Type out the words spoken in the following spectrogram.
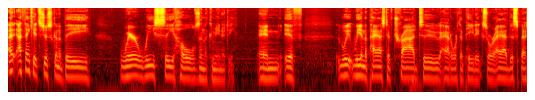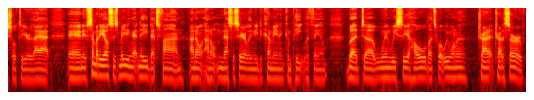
I, I think it's just going to be where we see holes in the community. And if we, we in the past have tried to add orthopedics or add this specialty or that, and if somebody else is meeting that need, that's fine. I don't I don't necessarily need to come in and compete with them. But uh, when we see a hole, that's what we want to try to try to serve.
